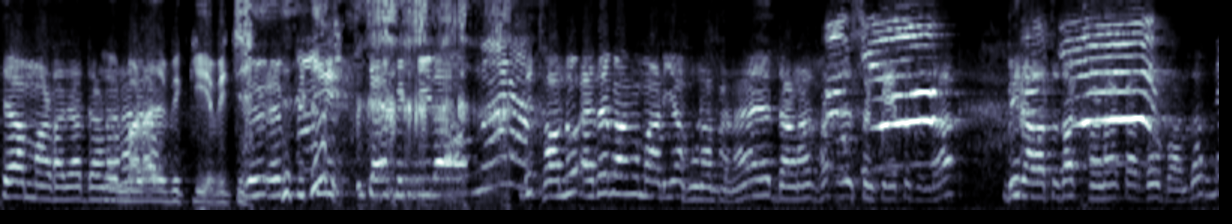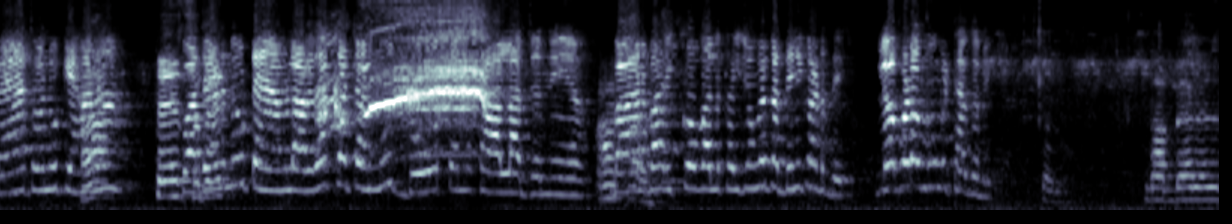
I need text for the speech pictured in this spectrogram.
ਤੇ ਆ ਮਾੜਾ ਜਿਹਾ ਦਾਣਾ ਨਾ ਮਾੜਾ ਜਿਹਾ ਵਿੱਕੀ ਹੈ ਵਿੱਚ। ਇਹ ਇਹ ਵਿੱਕੀ ਚਾਹ ਵਿੱਕੀ ਲਾ ਵੀ ਤੁਹਾਨੂੰ ਇਹਦੇ ਵਾਂਗ ਮਾੜੀਆਂ ਹੋਣਾ ਪੈਣਾ ਇਹ ਦਾਣਾ ਇਹ ਸੰਕੇਤ ਦਿੰਦਾ ਵੀ ਰਾਤ ਦਾ ਖਾਣਾ ਕਰ ਦਿਓ ਬੰਦ। ਮੈਂ ਤੁਹਾਨੂੰ ਕਿਹਾ ਨਾ ਤੇ ਵਧਣ ਨੂੰ ਟਾਈਮ ਲੱਗਦਾ ਘਟਣ ਨੂੰ 2-3 ਸਾਲ ਲੱਗ ਜੰਨੇ ਆ। ਬਾਰ-ਬਾਰ ਇੱਕੋ ਗੱਲ ਕਹੀ ਜਾਓਗੇ ਕਦੇ ਨਹੀਂ ਘਟਦੇ। ਲੋ ਬੜਾ ਮੂੰਹ ਮਿੱਠਾ ਕਰੀ। ਬਾਬਿਆਂ ਨੂੰ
